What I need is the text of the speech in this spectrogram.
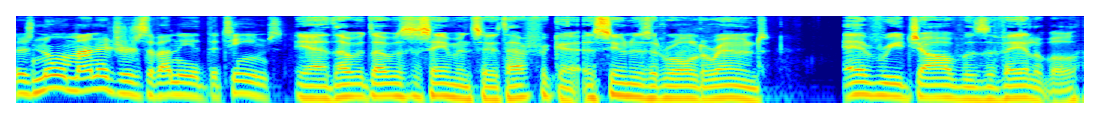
There's no managers of any of the teams. Yeah, that wa- that was the same in South Africa. As soon as it rolled around, every job was available.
